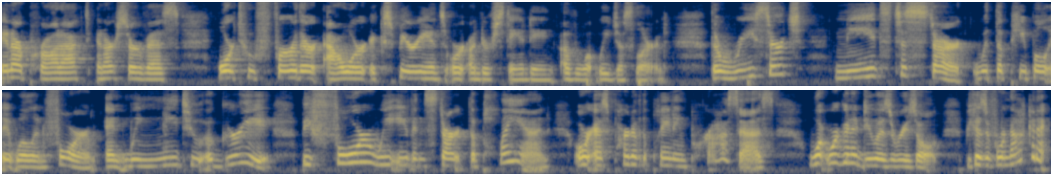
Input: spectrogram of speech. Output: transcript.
in our product, in our service, or to further our experience or understanding of what we just learned? The research needs to start with the people it will inform. And we need to agree before we even start the plan or as part of the planning process what we're going to do as a result. Because if we're not going to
